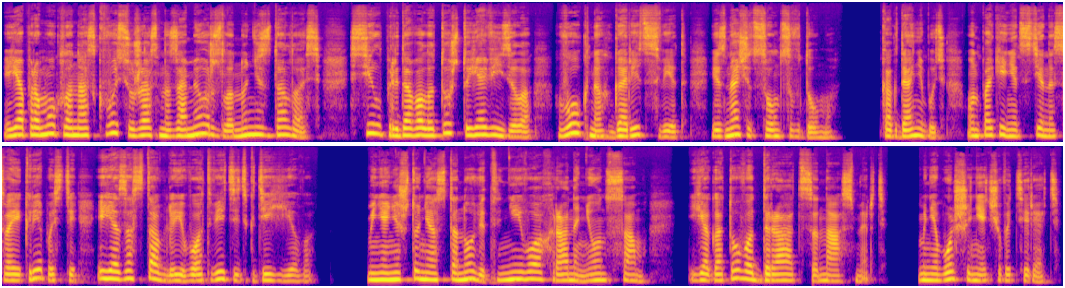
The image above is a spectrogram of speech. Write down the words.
Я промокла насквозь, ужасно замерзла, но не сдалась. Сил придавало то, что я видела. В окнах горит свет, и значит солнце в дома. Когда-нибудь он покинет стены своей крепости, и я заставлю его ответить, где Ева. Меня ничто не остановит, ни его охрана, ни он сам. Я готова драться насмерть. Мне больше нечего терять.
